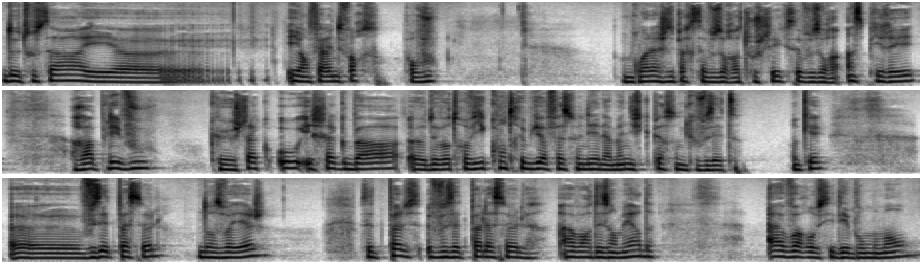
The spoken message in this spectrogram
de tout ça et, en faire une force pour vous. Donc voilà, j'espère que ça vous aura touché, que ça vous aura inspiré. Rappelez-vous que chaque haut et chaque bas de votre vie contribue à façonner la magnifique personne que vous êtes. Ok? Vous n'êtes pas seul dans ce voyage. Vous n'êtes pas, vous êtes pas la seule à avoir des emmerdes, à avoir aussi des bons moments.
